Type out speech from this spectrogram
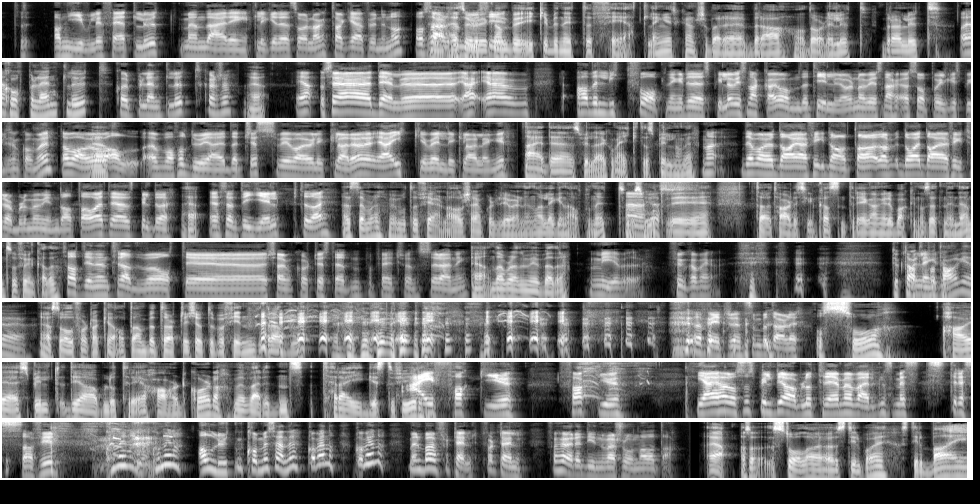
Angivelig fet loot, men det er egentlig ikke det så langt. Har ikke jeg funnet noe. Og så Ja, er det jeg som tror vi kan be ikke benytte fet lenger, kanskje bare bra og dårlig lut. Bra lut. Ja. Korpulent lut. Korpulent loot, kanskje. Ja. Ja, så jeg deler jeg, jeg hadde litt forhåpninger til det spillet, og vi snakka jo om det tidligere når vi snakket, så på hvilke spill som kommer. Da var jo Ja. alle, i hvert fall du og jeg, Dudges, vi var jo litt klare. Jeg er ikke veldig klar lenger. Nei, det spillet kommer jeg ikke til å spille noe mer. Nei, det var jo da jeg fikk data Det var da jeg fikk trøbbel med min data òg, etter jeg spilte det. Ja. Jeg sendte hjelp til deg. Det stemmer det. Vi måtte fjerne alle skjermkortdriverne dine og legge ned alt på nytt. Og så Ja. måtte vi ta ut harddisken, kaste den tre ganger i bakken og sette den inn igjen. Så funka det. Satte inn en 3080 skjermkort isteden på Patrons regning. Ja, da ble det mye bedre. Mye bedre. Funka med en gang. Du klarte å få tak i det? Ja, Ståle får tak i alt. Han betalte, kjøpte på Finn 30. Det er Patrion som betaler. Og så har jo jeg spilt Diablo 3 hardcore, da, med verdens treigeste fyr. Nei, fuck you. Fuck you. Jeg har også spilt Diablo 3 med verdens mest stressa fyr. Kom igjen, da. kom igjen da All looten kommer senere. Kom igjen, da. kom igjen da Men bare fortell. Fortell. Få høre din versjon av dette. Ja, altså Ståle Steelboy Steelboy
